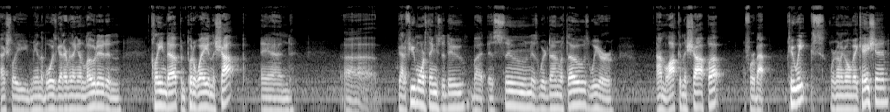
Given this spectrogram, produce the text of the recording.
actually, me and the boys got everything unloaded and cleaned up and put away in the shop. And uh, got a few more things to do. But as soon as we're done with those, we are. I'm locking the shop up for about two weeks. We're going to go on vacation.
